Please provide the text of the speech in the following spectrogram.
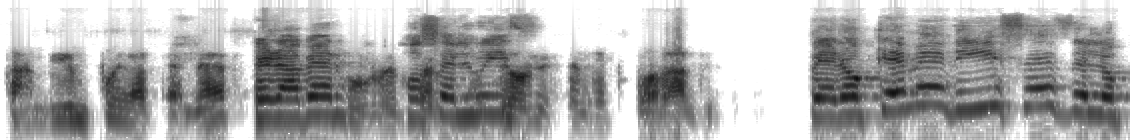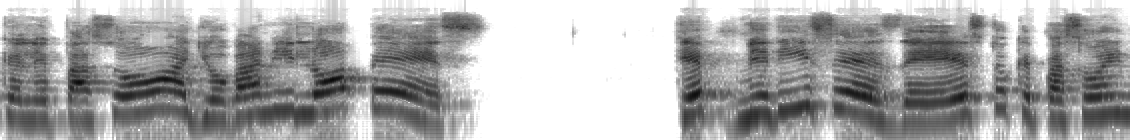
también pueda tener Pero a ver, José Luis, electorales. ¿Pero qué me dices de lo que le pasó a Giovanni López? ¿Qué me dices de esto que pasó en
